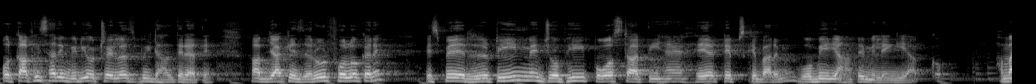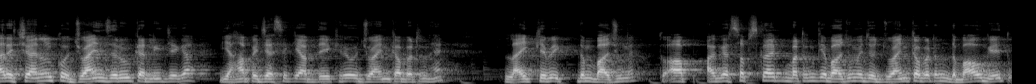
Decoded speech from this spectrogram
और काफ़ी सारी वीडियो ट्रेलर्स भी डालते रहते हैं। तो आप जाके ज़रूर फॉलो करें। इस पर रूटीन में जो भी पोस्ट आती हैं हेयर टिप्स के बारे में, वो भी यहाँ पे मिलेंगी आपको। हमारे चैनल को ज्वाइन ज़रूर कर लीजिएगा। यहाँ पे जैसे कि आप देख रहे हो ज्वाइन का बटन है। लाइक के भी एकदम बाजू में। तो आप अगर सब्सक्राइब बटन के बाजू में जो ज्वाइन का बटन दबाओगे तो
